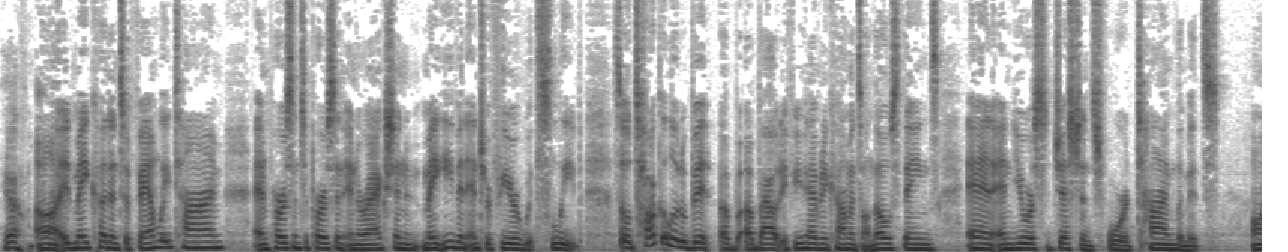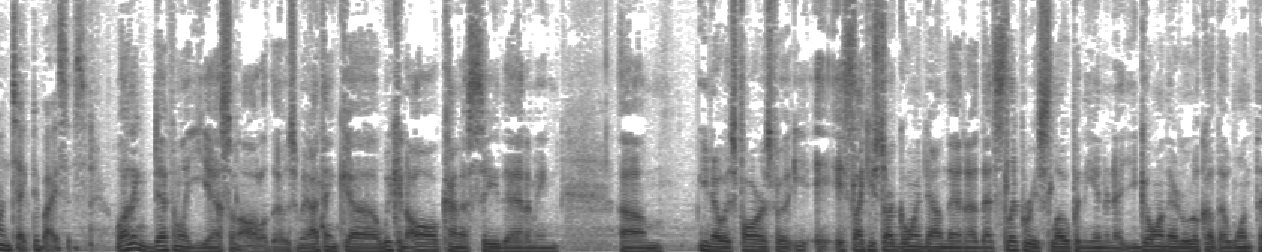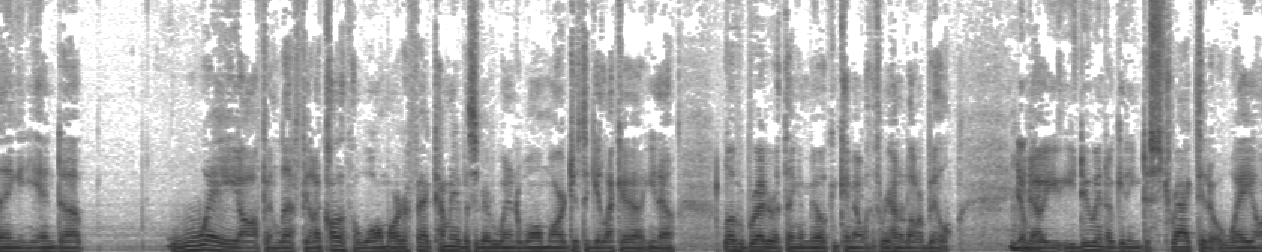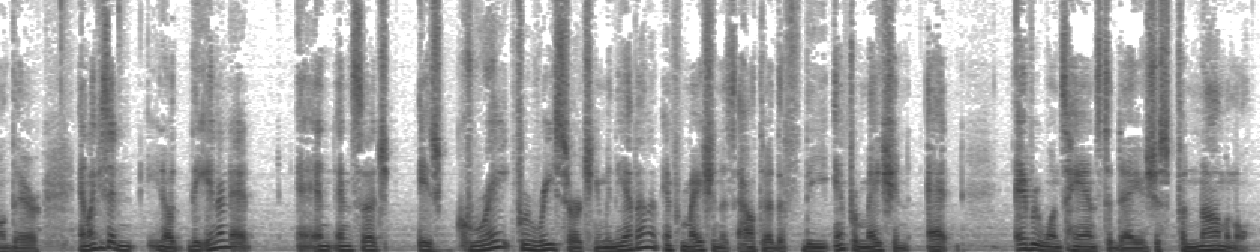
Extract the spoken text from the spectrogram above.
Yeah. Uh, it may cut into family time and person to person interaction, may even interfere with sleep. So, talk a little bit ab- about if you have any comments on those things and, and your suggestions for time limits on tech devices. Well, I think definitely yes on all of those. I mean, I think uh, we can all kind of see that. I mean, um, you know, as far as for it's like you start going down that uh, that slippery slope in the internet. You go on there to look up that one thing, and you end up way off in left field. I call it the Walmart effect. How many of us have ever went into Walmart just to get like a you know loaf of bread or a thing of milk and came out with a three hundred dollar bill? You know, you, you do end up getting distracted away on there. And like you said, you know, the internet and and such is great for researching. I mean, the amount of information that's out there, the the information at everyone's hands today is just phenomenal.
